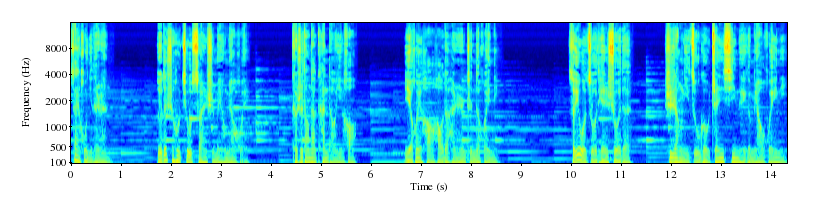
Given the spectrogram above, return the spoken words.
在乎你的人。有的时候，就算是没有秒回，可是当他看到以后，也会好好的、很认真的回你。所以我昨天说的，是让你足够珍惜那个秒回你、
